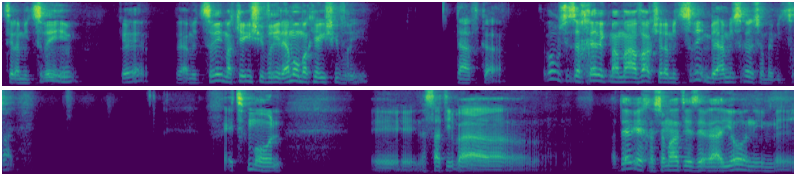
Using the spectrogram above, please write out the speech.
אצל המצרים, כן? והמצרים מכה איש עברי, למה הוא מכה איש עברי? דווקא. זה ברור שזה חלק מהמאבק של המצרים בעם ישראל שם במצרים. אתמול אה, נסעתי בדרך, אז שמעתי איזה ראיון עם אה,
